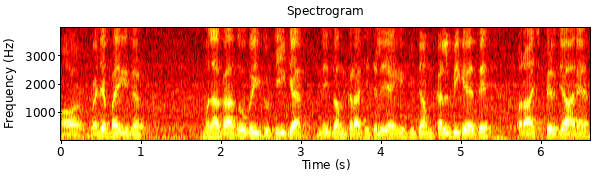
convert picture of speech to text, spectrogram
और रजब भाई के घर। मुलाकात हो गई तो ठीक है, नहीं तो हम कराची चले जाएँगे क्योंकि हम कल भी गए थे और आज फिर जा रहे हैं।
